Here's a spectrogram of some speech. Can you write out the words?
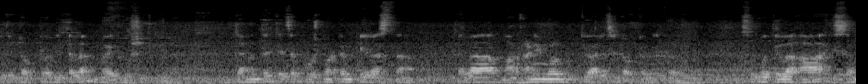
तिथे डॉक्टरांनी त्याला मयत घोषित केलं. त्यानंतर त्याचा पोस्टमॉर्टम केला असता त्याला मारहाणीमुळे मृत्यू आल्याचं डॉक्टरांनी कळवलं. सुरुवातीला हा इसम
